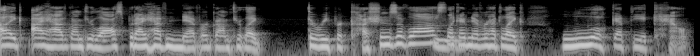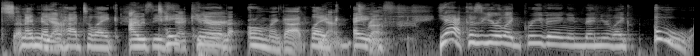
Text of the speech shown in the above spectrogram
like I have gone through loss, but I have never gone through like the repercussions of loss. Like I've never had to like look at the accounts, and I've never. Yeah. had to like I was take care of. executor. Oh my god, like yeah, it's I rough. yeah, because you're like grieving, and then you're like, oh,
